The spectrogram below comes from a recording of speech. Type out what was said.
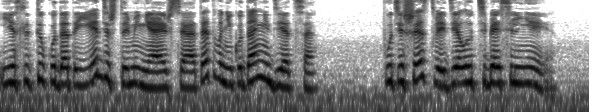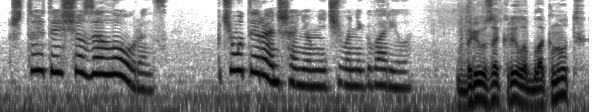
Если ты куда-то едешь, ты меняешься, от этого никуда не деться. Путешествия делают тебя сильнее. Что это еще за Лоуренс? Почему ты раньше о нем ничего не говорила? Брю закрыла блокнот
